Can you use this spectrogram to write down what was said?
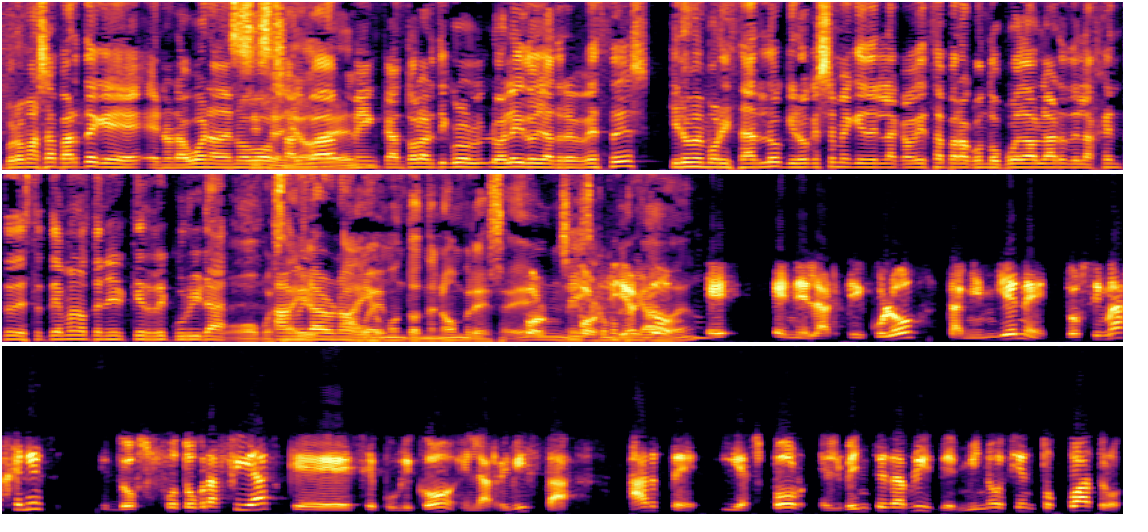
Bromas aparte que enhorabuena de nuevo, Salva. ¿eh? Me encantó el artículo, lo he leído ya tres veces. Quiero memorizarlo, quiero que se me quede en la cabeza para cuando pueda hablar de la gente de este tema no tener que recurrir a, oh, pues mirar una hay un montón de nombres, ¿eh? Por, cierto, ¿eh? ¿eh? en el artículo también viene dos imágenes, dos fotografías que se publicó en la revista Arte y Sport el 20 de abril de 1904,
